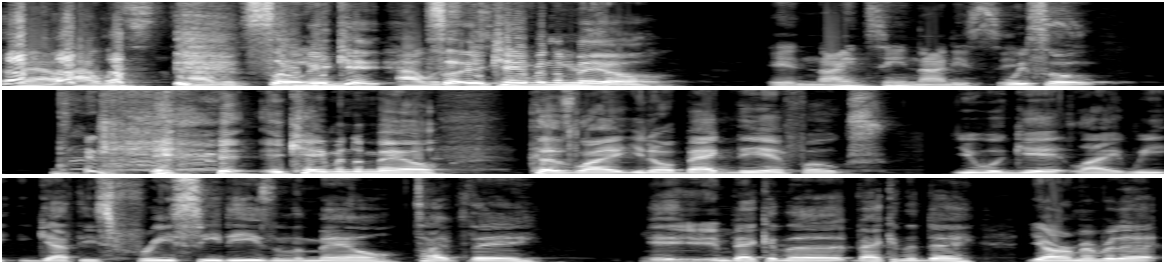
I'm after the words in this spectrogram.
Now I was I was So it came- I was so it came in the mail. old in 1996. we so it came in the mail because like you know back then folks you would get like we got these free cds in the mail type thing i- Mhm. in back in the back in the day y'all remember that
